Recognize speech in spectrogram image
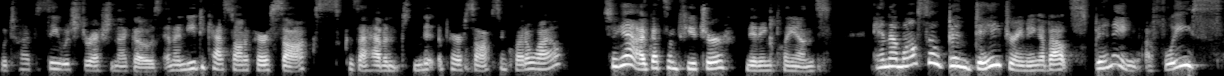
We'll have to see which direction that goes. And I need to cast on a pair of socks because I haven't knit a pair of socks in quite a while. So yeah, I've got some future knitting plans. And I'm also been daydreaming about spinning a fleece.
